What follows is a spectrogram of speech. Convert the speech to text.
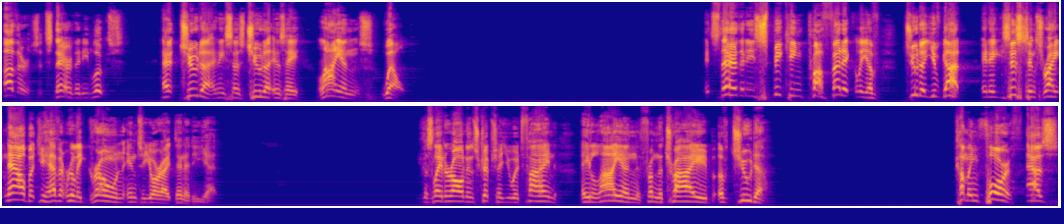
others. It's there that he looks at Judah and he says, Judah is a lion's whelp. It's there that he's speaking prophetically of Judah, you've got an existence right now, but you haven't really grown into your identity yet. Because later on in scripture, you would find a lion from the tribe of Judah coming forth as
